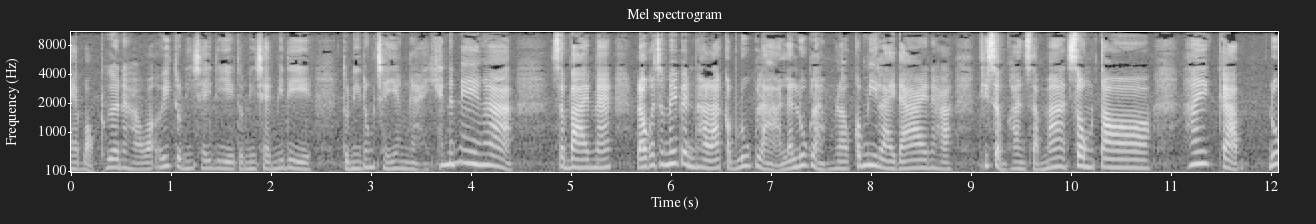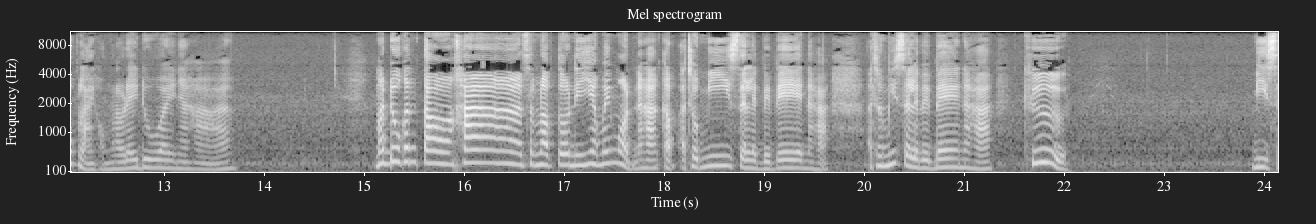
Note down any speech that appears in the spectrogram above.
ร์บอกเพื่อนนะคะ ว่าเอ้ยตัวนี้ใช้ดี ตัวนี้ใช้ไม่ดี ตัวนี้ต้องใช้ยังไง แค่นั้นเองค่ะ สบายไหมเราก็จะไม่เป็นภาระกับลูกหลาน และลูกหลานของเราก็มีรายได้นะคะ ที่สำคัญสามารถส่งต่อให้กับลูกหลานของเราได้ด้วยนะคะ มาดูกันต่อค่ะสำหรับตัวนี้ยังไม่หมดนะคะ กับ Atomy c e l e b e b e นะคะ Atomy c e l e b e b e นะคะ คือ มีเซ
